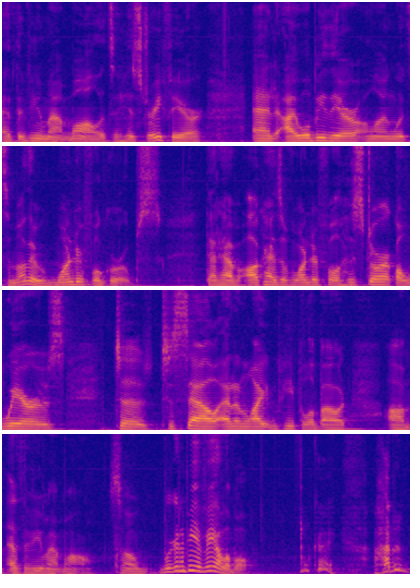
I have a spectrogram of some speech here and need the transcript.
at the Viewmont Mall. It's a history fair, and I will be there along with some other wonderful groups that have all kinds of wonderful historical wares to, to sell and enlighten people about um, at the Viewmont Mall. So we're going to be available. Okay. How did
